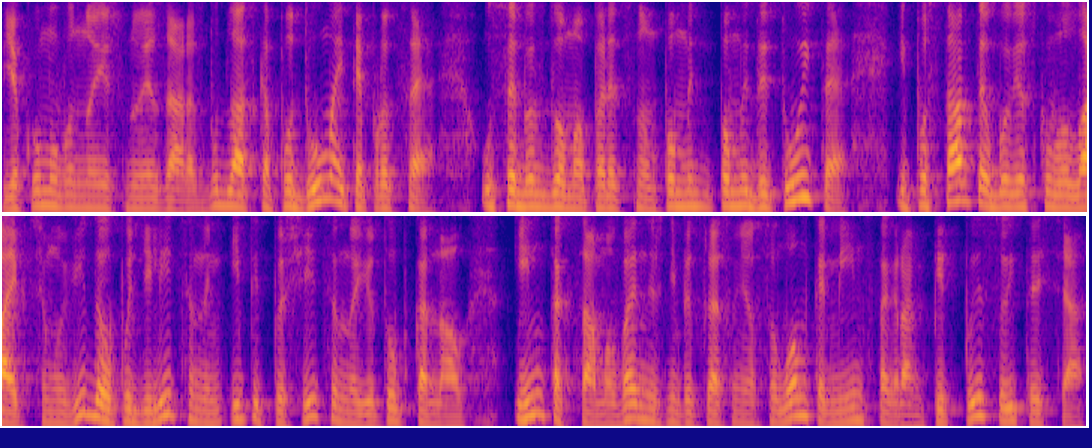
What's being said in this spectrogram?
в якому воно існує зараз? Будь ласка, подумайте про це у себе вдома перед сном. Помедитуйте і поставте обов'язково лайк цьому відео, поділіться ним і підпишіться на YouTube канал. Ім так само в нижнє підкреслення соломка, мій інстаграм. Підписуйтеся.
